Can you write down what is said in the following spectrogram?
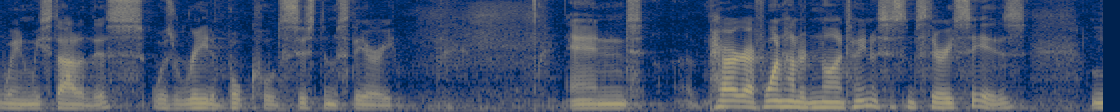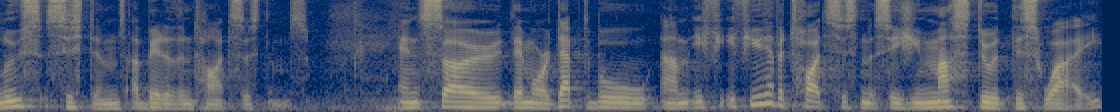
when we started this was read a book called Systems Theory. And paragraph 119 of Systems Theory says loose systems are better than tight systems. And so they're more adaptable. Um, if, if you have a tight system that says you must do it this way,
